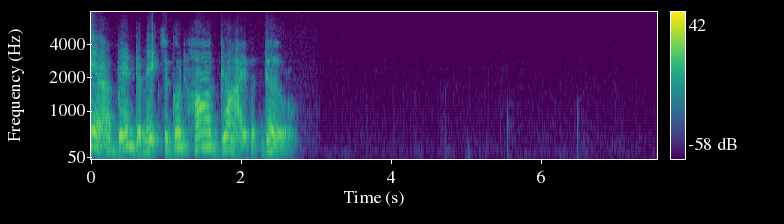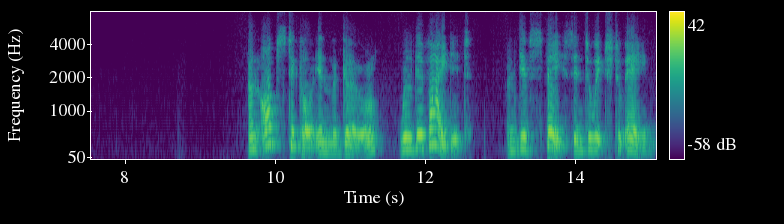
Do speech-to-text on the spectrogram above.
Here Brenda makes a good hard drive at goal. An obstacle in the goal will divide it and give space into which to aim.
